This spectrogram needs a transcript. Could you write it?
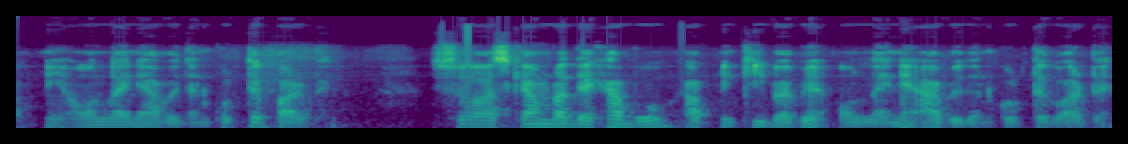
আপনি অনলাইনে আবেদন করতে পারবেন। সো আজকে আমরা দেখাবো আপনি কীভাবে অনলাইনে আবেদন করতে পারবেন।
